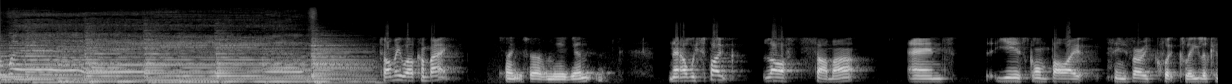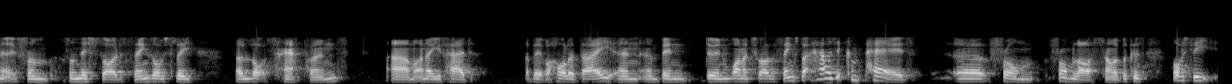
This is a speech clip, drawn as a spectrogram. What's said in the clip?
A wave. Tommy, welcome back. Thanks for having me again. Now, we spoke last summer, and years gone by seems very quickly looking at it from, from this side of things. Obviously, a lot's happened. Um, I know you've had a bit of a holiday and, and been doing one or two other things, but how has it compared uh, from from last summer? Because obviously,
